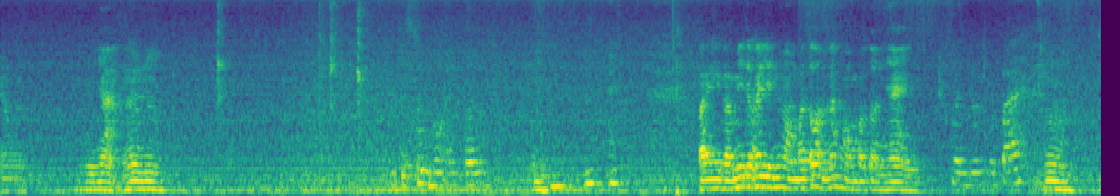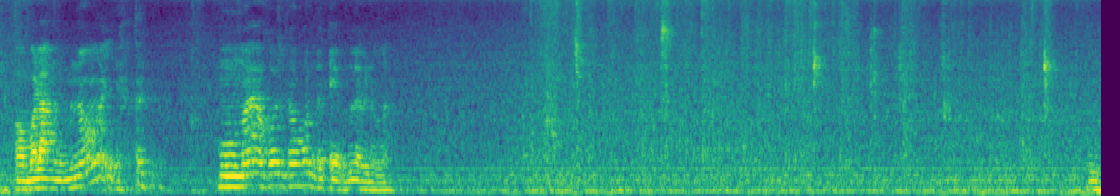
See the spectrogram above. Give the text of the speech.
อย่างเลยอยู่ยากนั่นนึ งจะซุ่มของไอ้เปิ้ลไปก็มีแต่ไปเรียนห้องประต้นและห้องประต้นใหญ่มันยุ่งกับป้าอืมของบาลังนี่มันน้อยหมูมาคนเขาคนจะเต็มเลยพี่น้องอะอืม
